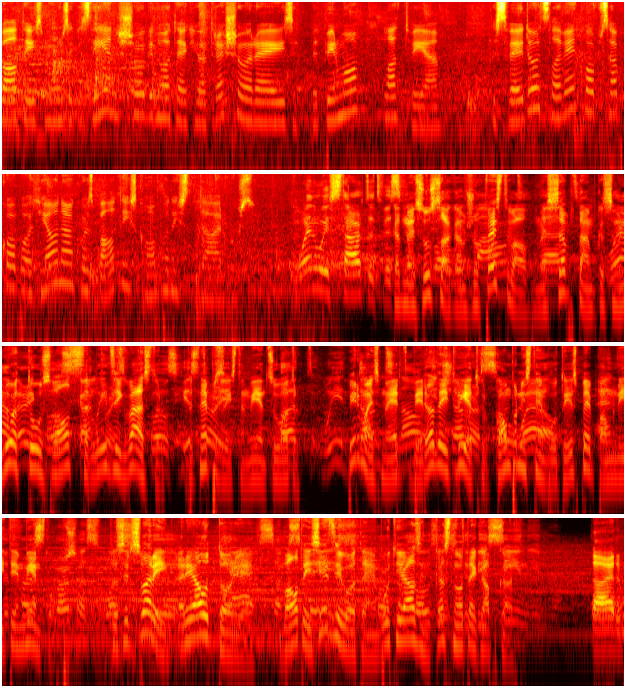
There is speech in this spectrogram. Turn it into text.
Baltijas mūzikas dienas šogad notiek jau trešo reizi, bet pirmo Latvijā. Tas veidots, lai vienopus apkopot jaunākos Baltijas komponistu darbus. Kad mēs uzsākām šo festivālu, mēs sapratām, ka esam ļoti tuvs valsts ar līdzīgu vēsturi, bet nepazīstam viens otru. Pirmais mērķis bija radīt vietu, kur komponistiem būtu iespēja pamanītiem vienopus. Tas ir svarīgi arī auditorijai. Baltijas iedzīvotājiem būtu jāzina, kas notiek apkārt. Tā ir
